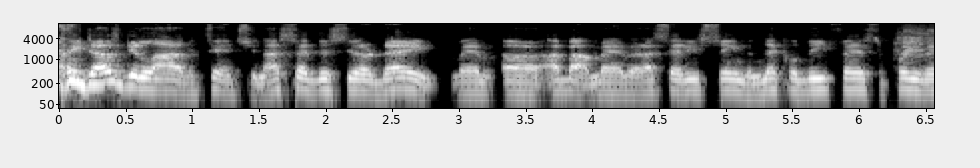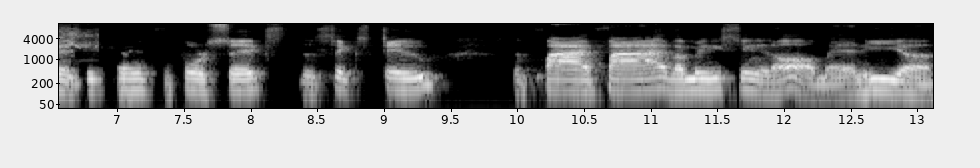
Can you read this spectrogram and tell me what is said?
he does get a lot of attention. I said this the other day, man, uh, about man, man. I said he's seen the nickel defense, the prevent defense, the four six, the six two, the five five. I mean, he's seen it all, man. He uh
